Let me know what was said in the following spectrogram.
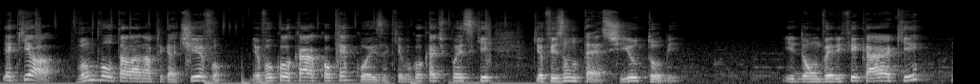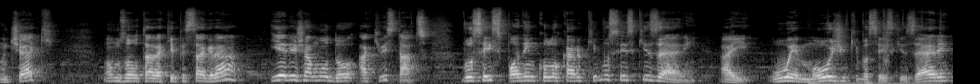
E aqui, ó, vamos voltar lá no aplicativo. Eu vou colocar qualquer coisa aqui. Eu vou colocar tipo esse aqui, que eu fiz um teste, YouTube. E dou um verificar aqui, um check. Vamos voltar aqui para Instagram e ele já mudou aqui o status. Vocês podem colocar o que vocês quiserem aí, o emoji que vocês quiserem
